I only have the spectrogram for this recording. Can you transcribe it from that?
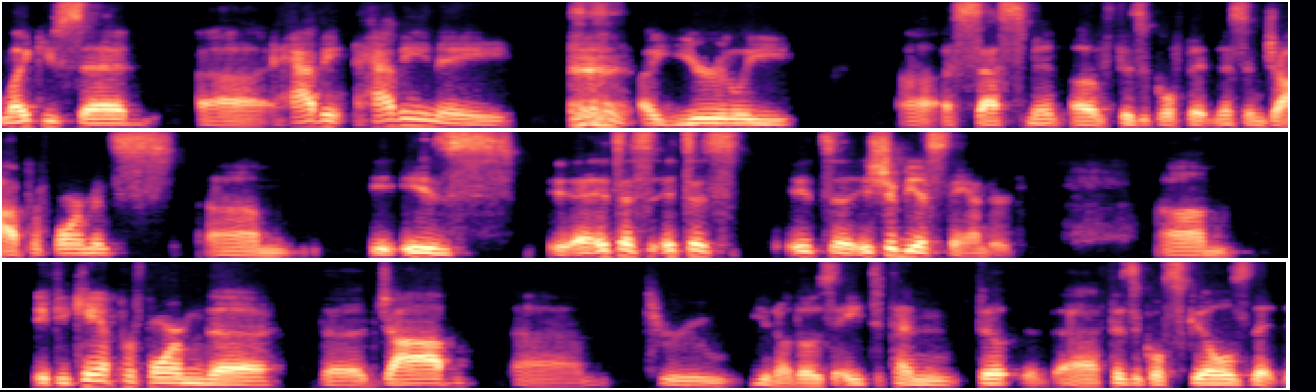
Like you said, uh, having having a a yearly uh, assessment of physical fitness and job performance um, is it's a it's a it's a it should be a standard. Um, if you can't perform the the job um, through you know those eight to ten uh, physical skills that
